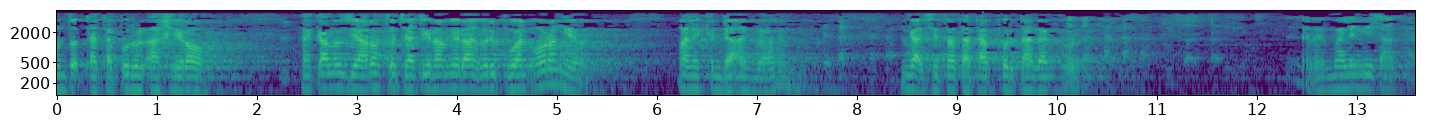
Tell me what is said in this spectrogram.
untuk tadakurul akhirah nah kalau ziarah terjadi rame-rame ribuan orang ya malah kendaan bareng enggak situ tadabur tadakur malah wisata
